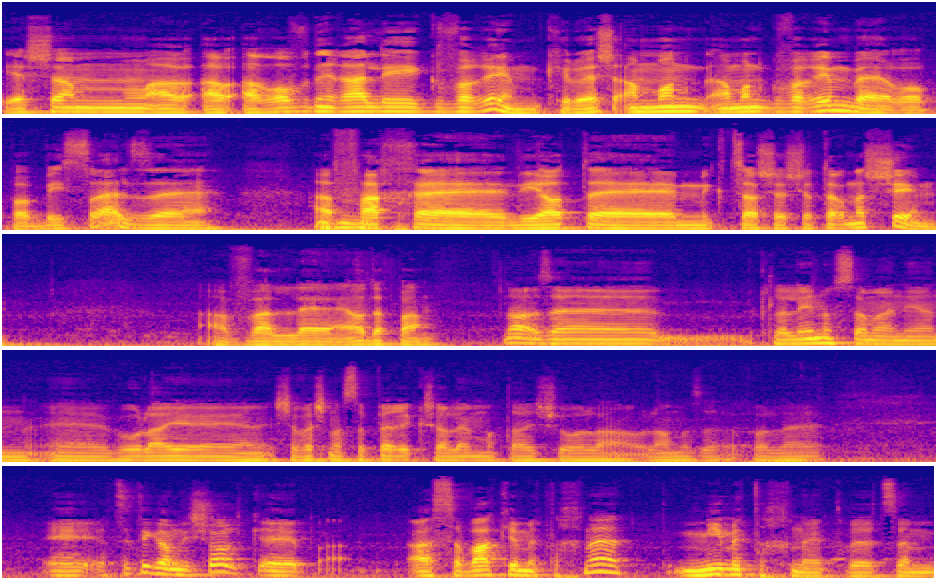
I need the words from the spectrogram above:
יש שם, הר- הר- הרוב נראה לי גברים, כאילו יש המון, המון גברים באירופה, בישראל זה הפך uh, להיות uh, מקצוע שיש יותר נשים. אבל uh, עוד פעם, לא, זה כללי נושא מעניין, אה, ואולי אה, שווה שנעשה פרק שלם מתישהו על העולם הזה, אבל אה, אה, רציתי גם לשאול, אה, ההסבה כמתכנת, מי מתכנת בעצם?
